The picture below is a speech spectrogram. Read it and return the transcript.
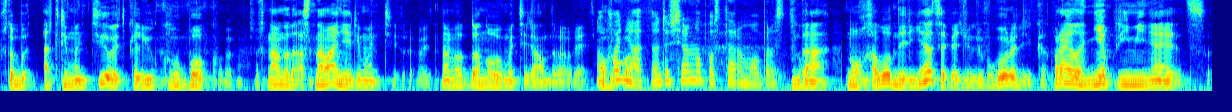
чтобы отремонтировать колею глубокую. То есть нам надо основание ремонтировать, нам надо новый материал добавлять. Ну, а понятно, по... но это все равно по старому образцу. Да, но холодная регенерация, опять же говорю, в городе, как правило, не применяется.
